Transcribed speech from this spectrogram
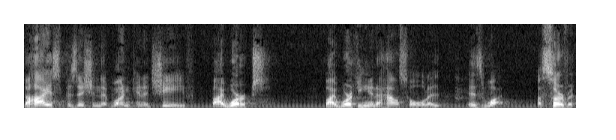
The highest position that one can achieve by works, by working in a household, is what? A servant.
